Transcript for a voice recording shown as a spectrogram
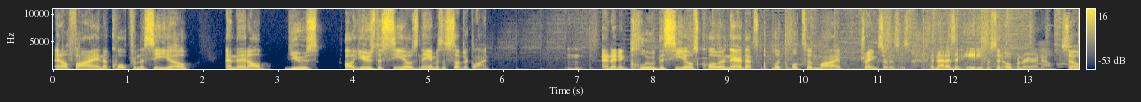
and I'll find a quote from the CEO and then I'll use I'll use the CEO's name as a subject line. Mm-hmm. And then include the CEO's quote in there that's applicable to my training services. And that is an 80% open rate right now. So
